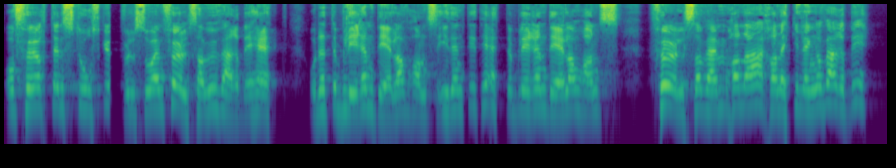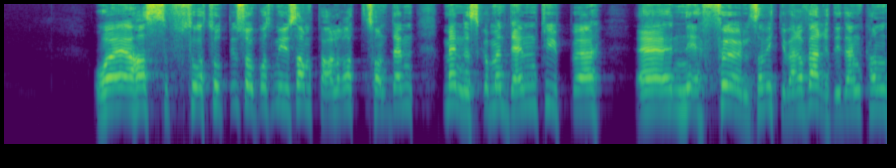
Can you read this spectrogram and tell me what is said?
og ført en stor skuffelse og en følelse av uverdighet. Og dette blir en del av hans identitet. Det blir en del av hans følelse av hvem han er. Han er ikke lenger verdig. Og Jeg har sittet i såpass mye samtaler at sånn, den mennesker med den type eh, følelse av ikke være verdig, den kan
